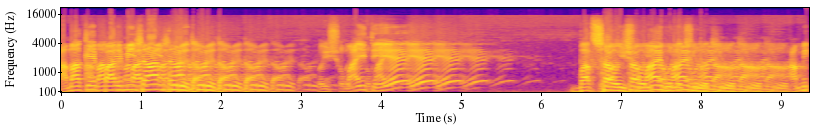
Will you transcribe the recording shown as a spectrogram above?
আমাকে পারমিশন করে ওই সময়তে বাদশাহ ওই সময় বলেছিল আমি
